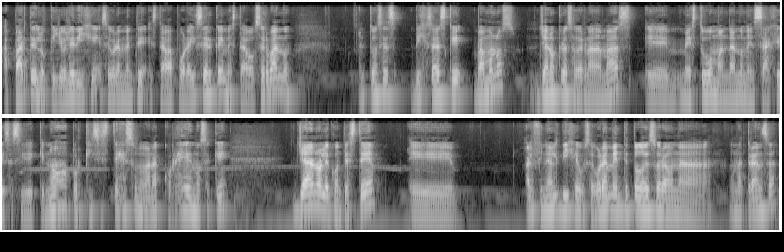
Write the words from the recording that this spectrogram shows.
aparte de lo que yo le dije, seguramente estaba por ahí cerca y me estaba observando. Entonces dije, ¿sabes qué? Vámonos, ya no quiero saber nada más. Eh, me estuvo mandando mensajes así de que no, ¿por qué hiciste eso? Me van a correr, no sé qué. Ya no le contesté. Eh, al final dije, pues, seguramente todo eso era una, una tranza.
